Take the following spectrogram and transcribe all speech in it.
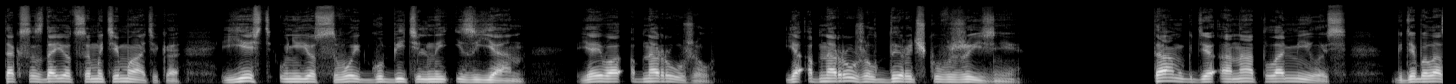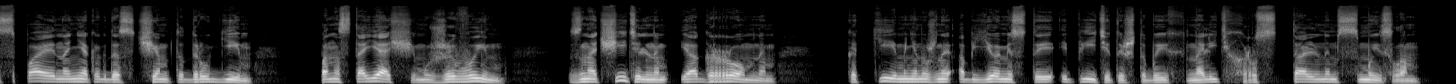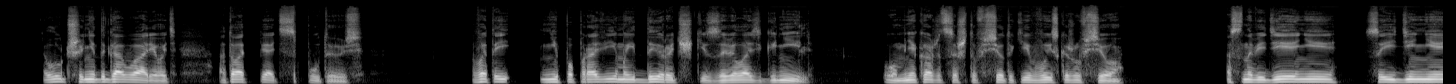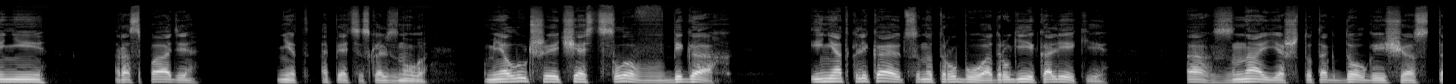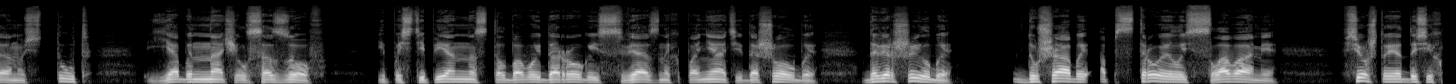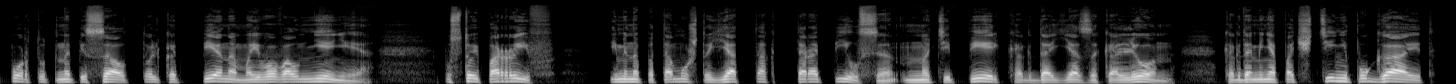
Так создается математика, есть у нее свой губительный изъян. Я его обнаружил. Я обнаружил дырочку в жизни. Там, где она отломилась, где была спаяна некогда с чем-то другим, по-настоящему живым, значительным и огромным — Какие мне нужны объемистые эпитеты, чтобы их налить хрустальным смыслом. Лучше не договаривать, а то опять спутаюсь. В этой непоправимой дырочке завелась гниль. О, мне кажется, что все-таки выскажу все. О сновидении, соединении, распаде. Нет, опять соскользнула. У меня лучшая часть слов в бегах и не откликаются на трубу, а другие калеки. Ах, зная я, что так долго еще останусь тут, я бы начал с азов и постепенно столбовой дорогой связанных понятий дошел бы, довершил бы, душа бы обстроилась словами. Все, что я до сих пор тут написал, только пена моего волнения, пустой порыв, именно потому, что я так торопился, но теперь, когда я закален, когда меня почти не пугает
